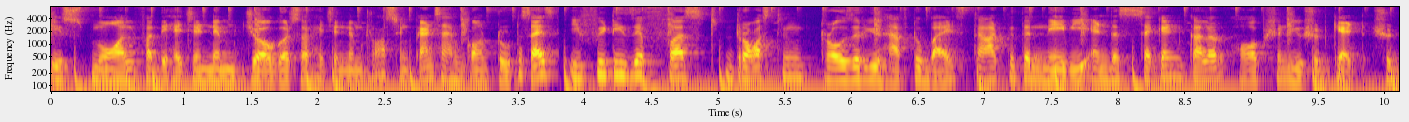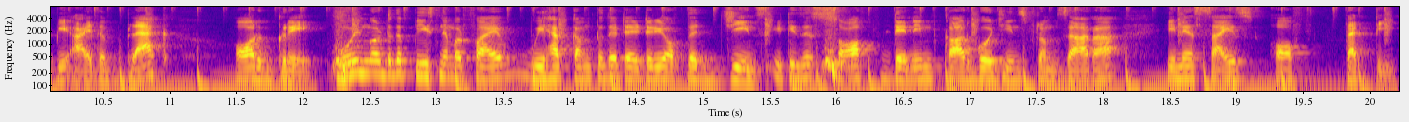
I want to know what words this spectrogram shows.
is small for the H&M joggers or H&M drawstring pants I have gone true to size if it is a first drawstring trouser you have to buy start with the navy and the second color option you should get should be either black or gray. Moving on to the piece number 5, we have come to the territory of the jeans. It is a soft denim cargo jeans from Zara in a size of 30.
